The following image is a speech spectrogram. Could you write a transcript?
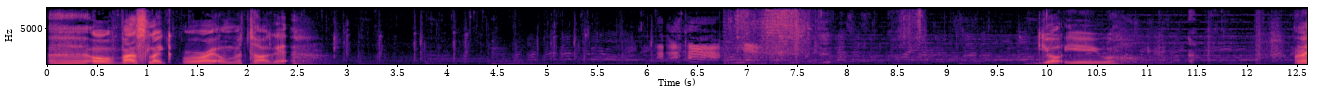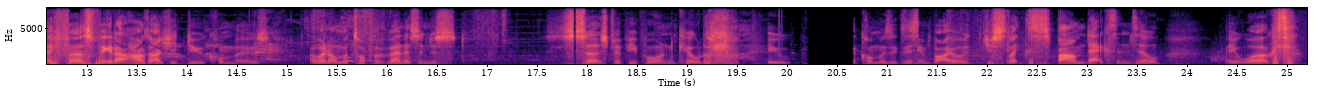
Uh, oh, that's like right on the target. Got you. When I first figured out how to actually do combos, I went on the top of Venice and just searched for people and killed them. The combos existed, but I would just like spam decks until they worked.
